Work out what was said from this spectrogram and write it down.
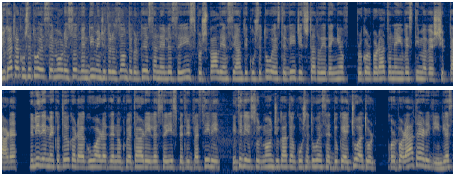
Gjykata Kushtetuese mori sot vendimin që të rrëzonte kërkesën e LSI-së për shpalljen si antikushtetues të Ligjit shtatëdhjetë e një për Korporatën e Investimeve Shqiptare. Në lidhje me këtë ka reaguar edhe nënkryetari i LSI-së Petrit Vasili, i cili sulmon Gjykatën Kushtetuese duke e quajtur Korporata e Rilindjes.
